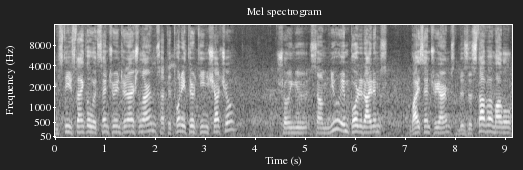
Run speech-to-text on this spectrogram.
I'm Steve Stanko with Century International Arms at the 2013 SHOT Show, showing you some new imported items by Century Arms, the Zastava model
